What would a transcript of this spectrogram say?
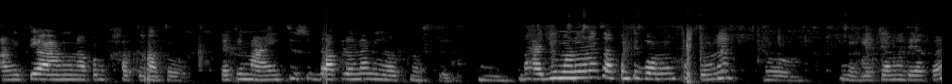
आणि ते आणून आपण खातो. खातो. त्याची माहिती सुद्धा आपल्याला मिळत नसते. भाजी म्हणूनच आपण ती बनवून खातो ना? हो. याच्यामध्ये आता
